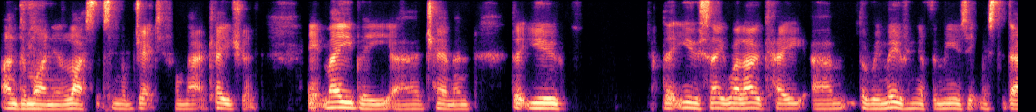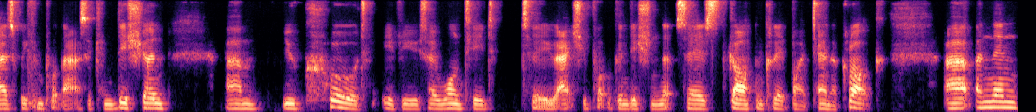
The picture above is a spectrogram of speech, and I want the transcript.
undermining a licensing objective on that occasion. It may be, uh, Chairman, that you that you say, well, okay, um, the removing of the music, Mr. Dadds, we can put that as a condition. Um, you could, if you so wanted, to actually put a condition that says garden cleared by 10 o'clock. Uh, and then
